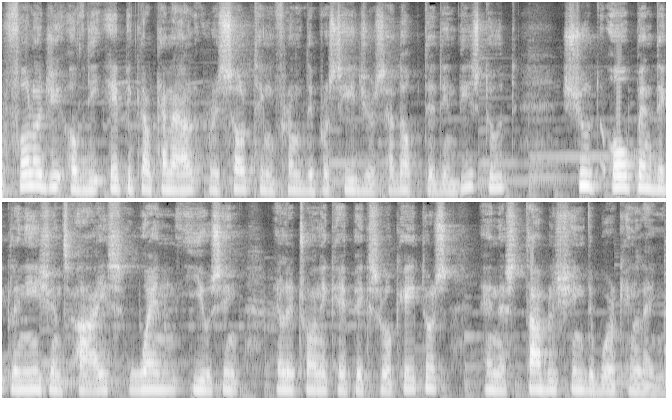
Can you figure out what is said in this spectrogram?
Morphology of the apical canal resulting from the procedures adopted in this tooth should open the clinician's eyes when using electronic apex locators and establishing the working length.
